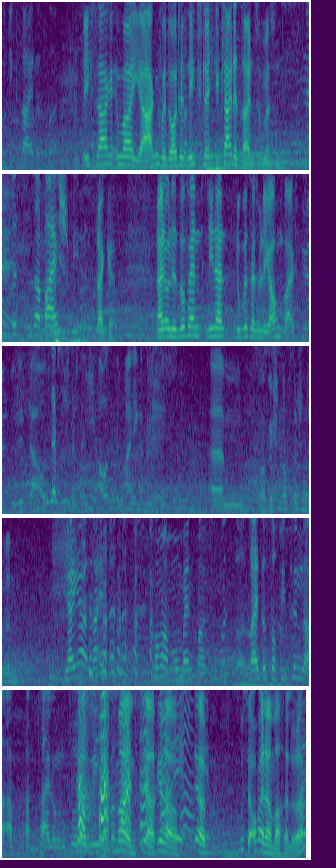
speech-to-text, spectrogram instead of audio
gut gekleidet sein. ich sage immer, jagen bedeutet nicht schlecht gekleidet sein zu müssen. Du bist unser Beispiel. Danke. Nein, und insofern, Lina, du bist natürlich auch ein Beispiel. Du siehst ja aus, Selbstverständlich. aus dem Ei gepellt. Ähm, Mal wischen noch zwischendrin. Ja, ja, nein. Komm mal, Moment mal. Du bist, leitest doch die Tinder-Abteilung im Social Media. Was meinst Ja, genau. Ja, muss ja auch einer machen, oder?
